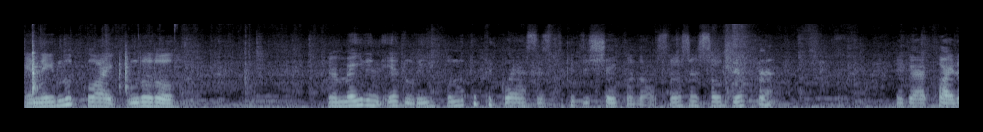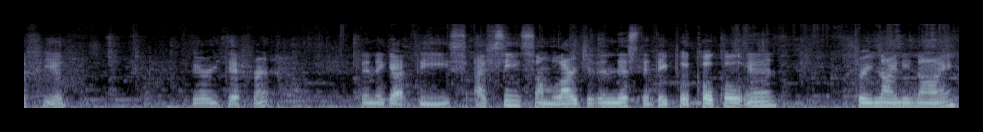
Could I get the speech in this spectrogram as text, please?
and they look like little they're made in Italy. But look at the glasses. Look at the shape of those. Those are so different. They got quite a few. Very different. Then they got these. I've seen some larger than this that they put cocoa in. $3.99.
